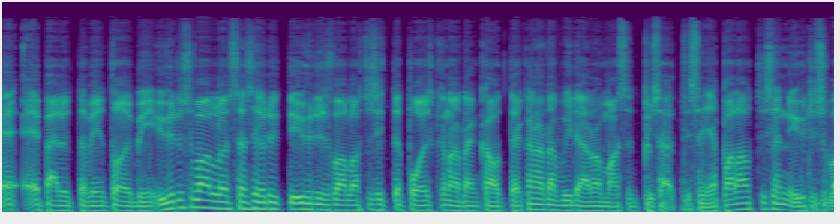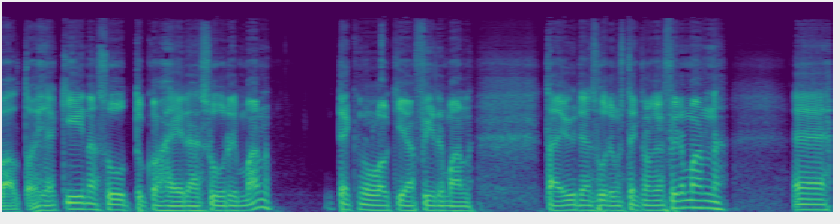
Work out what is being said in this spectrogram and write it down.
e- epäilyttäviin toimiin Yhdysvalloissa se yritti Yhdysvalloista sitten pois Kanadan kautta ja Kanadan viranomaiset pysäytti sen ja palautti sen Yhdysvaltoihin ja Kiina suuttuko heidän suurimman teknologiafirman tai yhden suurimmista teknologiafirman eh,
